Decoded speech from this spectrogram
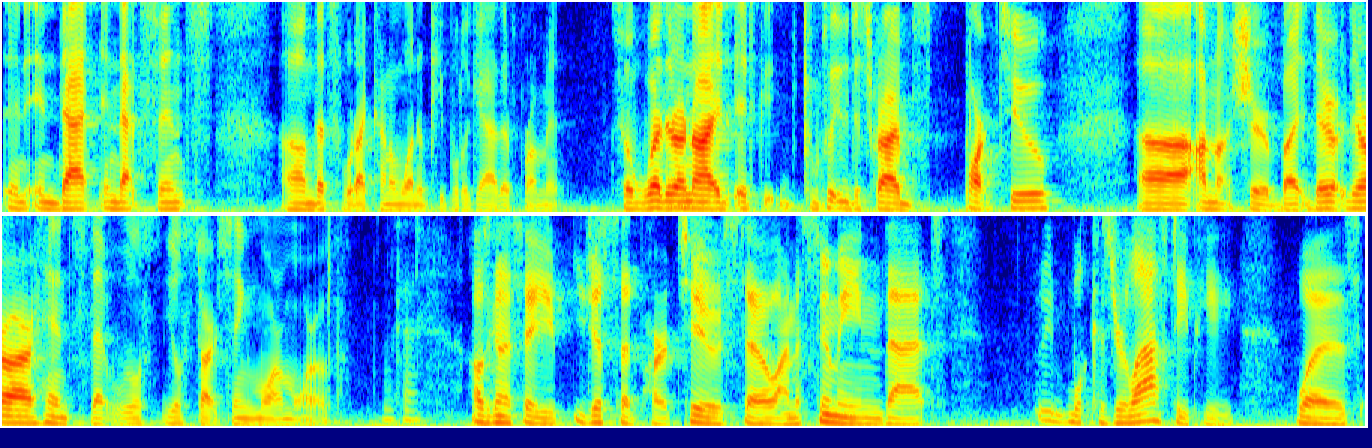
in in that in that sense, um, that's what I kind of wanted people to gather from it. So whether or not it, it completely describes part two, uh, I'm not sure, but there there are hints that we'll you'll start seeing more and more of. Okay. I was going to say you, you just said part two, so I'm assuming that well, because your last EP was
